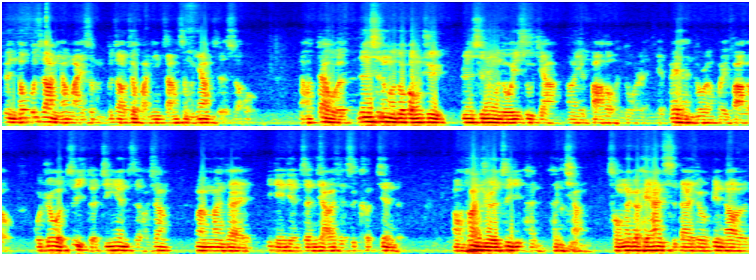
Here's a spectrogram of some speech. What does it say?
就你都不知道你要买什么，不知道这环境长什么样子的时候，然后带我认识那么多工具，认识那么多艺术家，然后也 follow 很多人，也被很多人会 follow。我觉得我自己的经验值好像慢慢在一点一点增加，而且是可见的。然后，突然觉得自己很很强，从那个黑暗时代就变到了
